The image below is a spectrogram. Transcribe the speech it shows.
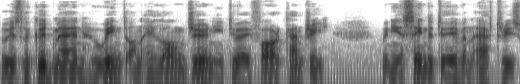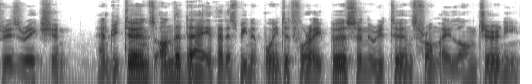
who is the good man who went on a long journey to a far country when he ascended to heaven after his resurrection and returns on the day that has been appointed for a person who returns from a long journey.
